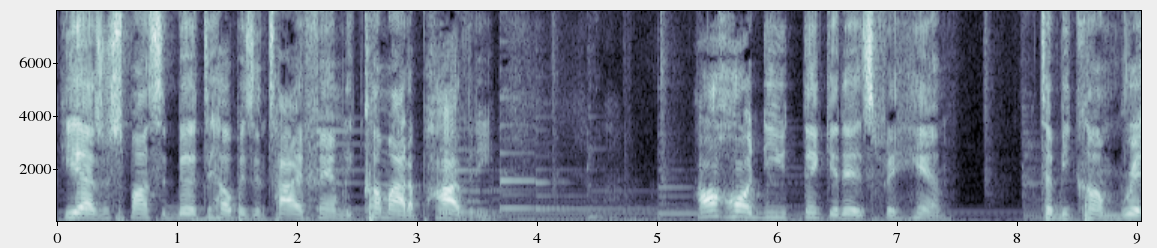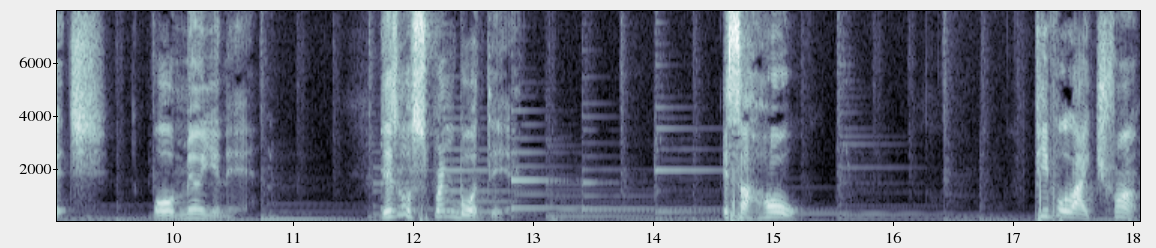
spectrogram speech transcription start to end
He has responsibility to help his entire family come out of poverty. How hard do you think it is for him to become rich or a millionaire? There's no springboard there. It's a hole. People like Trump,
